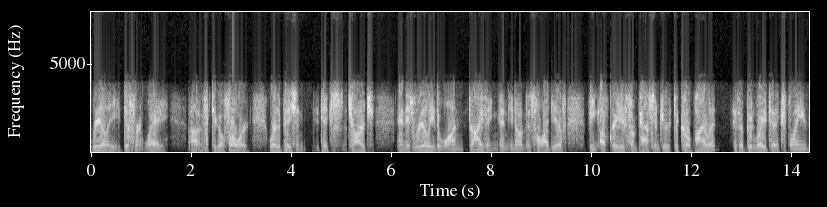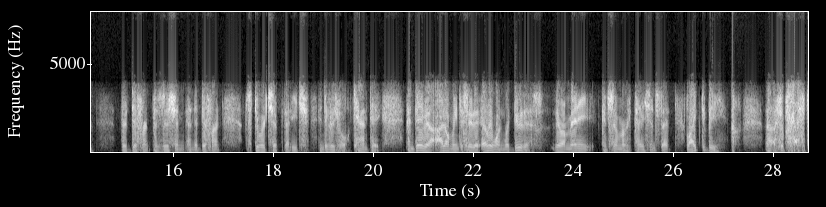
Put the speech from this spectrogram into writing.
really different way uh, to go forward, where the patient takes charge and is really the one driving. And you know, this whole idea of being upgraded from passenger to co-pilot is a good way to explain the different position and the different stewardship that each individual can take. And David, I don't mean to say that everyone would do this. There are many consumer patients that like to be uh, suppressed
